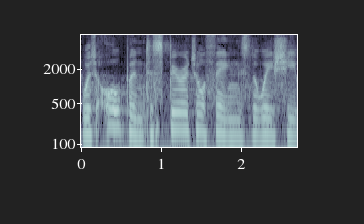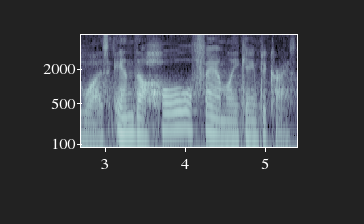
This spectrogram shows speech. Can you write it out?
was open to spiritual things the way she was and the whole family came to Christ?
